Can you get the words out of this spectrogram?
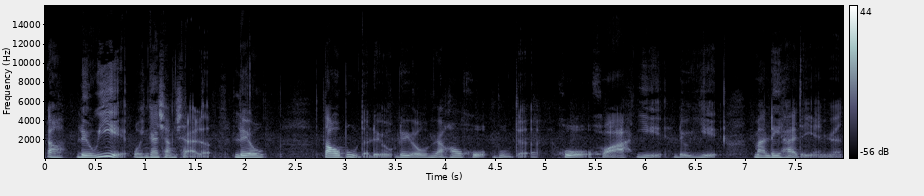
啊，刘烨，我应该想起来了，刘刀部的刘刘，然后火部的火华烨，刘烨，蛮厉害的演员。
